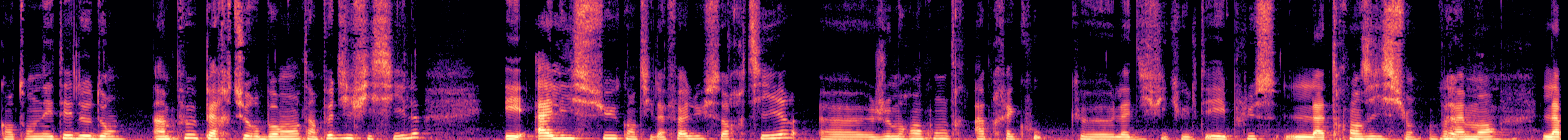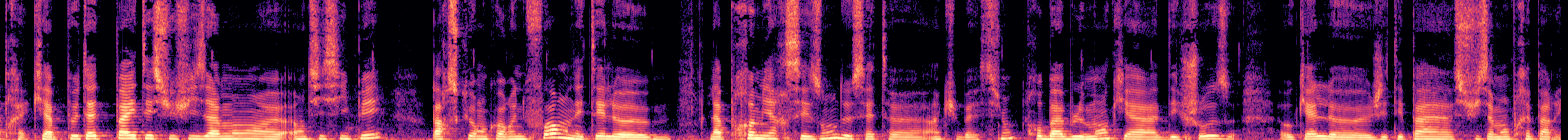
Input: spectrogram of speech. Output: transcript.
quand on était dedans, un peu perturbante, un peu difficile, et à l'issue, quand il a fallu sortir, je me rends compte après coup que la difficulté est plus la transition, vraiment l'après, qui a peut-être pas été suffisamment anticipée parce qu'encore une fois, on était la première saison de cette euh, incubation. Probablement qu'il y a des choses auxquelles euh, j'étais pas suffisamment préparée.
